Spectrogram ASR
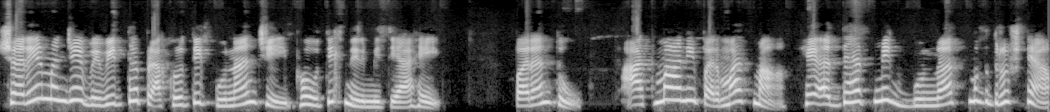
शरीर म्हणजे विविध प्राकृतिक गुणांची भौतिक निर्मिती आहे. परंतु आत्मा आणि परमात्मा हे आध्यात्मिक गुणात्मक दृष्ट्या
